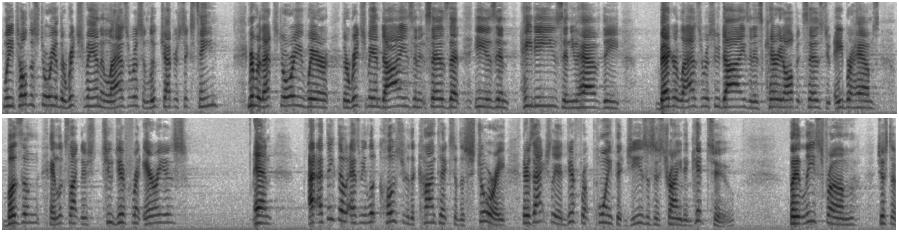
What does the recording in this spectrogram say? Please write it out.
when he told the story of the rich man and Lazarus in Luke chapter 16. Remember that story where the rich man dies and it says that he is in Hades and you have the beggar Lazarus who dies and is carried off, it says, to Abraham's bosom. And looks like there's two different areas. And I think, though, as we look closer to the context of the story, there's actually a different point that Jesus is trying to get to. But at least from just a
